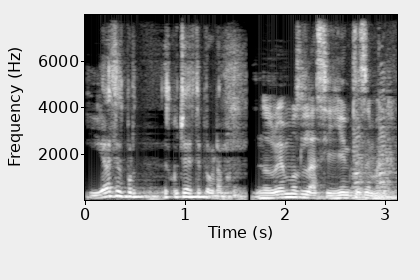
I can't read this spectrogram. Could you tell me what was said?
Y gracias por escuchar este programa. Nos vemos la siguiente semana.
